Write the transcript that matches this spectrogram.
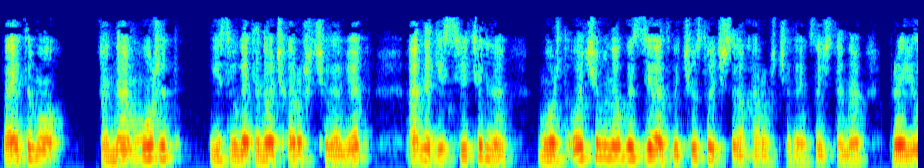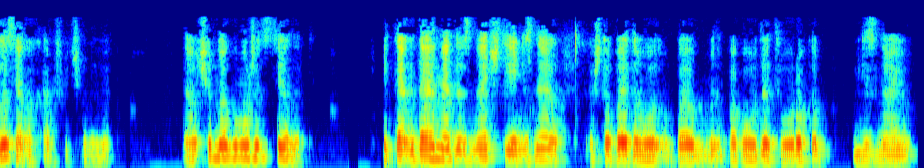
Поэтому она может, если вы говорите, она очень хороший человек, она действительно может очень много сделать. Вы чувствуете, что она хороший человек, значит, она проявила себя как хороший человек. Она очень много может сделать. И тогда надо знать, что я не знаю, что по, этому, по, по поводу этого урока не знаю.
